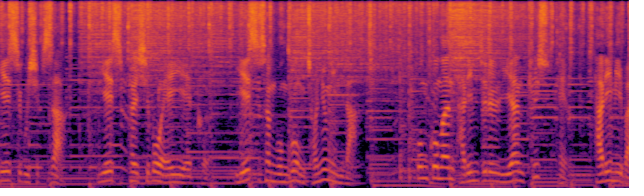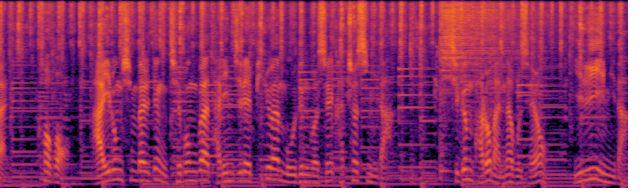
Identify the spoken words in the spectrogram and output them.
E ES94, ES85AF, ES300 전용입니다. 꼼꼼한 다림질을 위한 필수템, 다리미발, 커버, 아이롱 신발 등 재봉과 다림질에 필요한 모든 것을 갖췄습니다. 지금 바로 만나보세요. 1위입니다.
